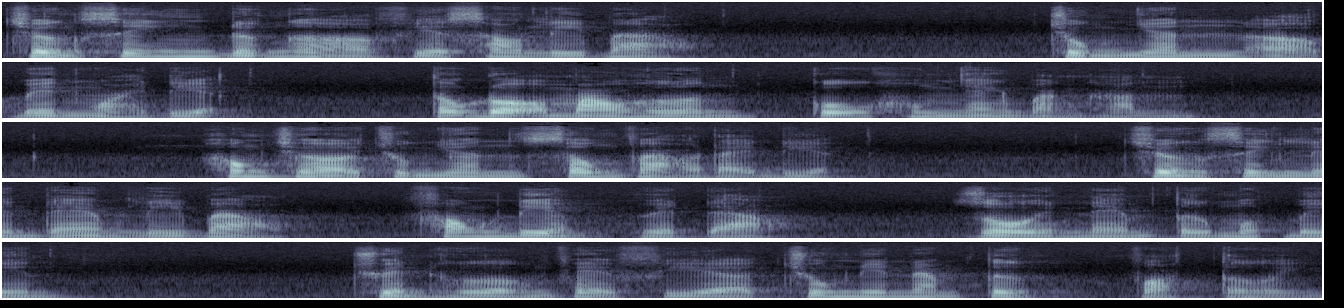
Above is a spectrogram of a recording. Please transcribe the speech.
Trường sinh đứng ở phía sau Lý Bảo. Chúng nhân ở bên ngoài điện, Tốc độ mau hơn cũng không nhanh bằng hắn. Không chờ chúng nhân xông vào đại điện, Trường sinh liền đem Lý Bảo Phong điểm huyệt đạo Rồi ném tới một bên, Chuyển hướng về phía trung niên nam tử vọt tới.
